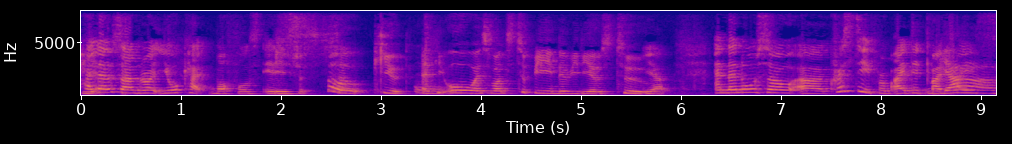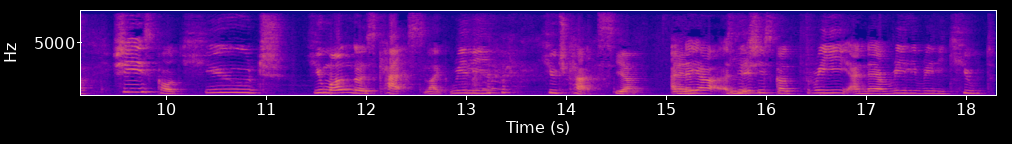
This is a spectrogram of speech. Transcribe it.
Hello, Yeah. Sandra. Your cat Waffles is, Is just so cute. And he always wants to be in the videos too. Yeah. And then also uh, Christy from I Did My Yeah. Face. She's got huge, humongous cats, like really huge cats. Yeah. And, they are, I think she's got three, and they are really, really cute.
